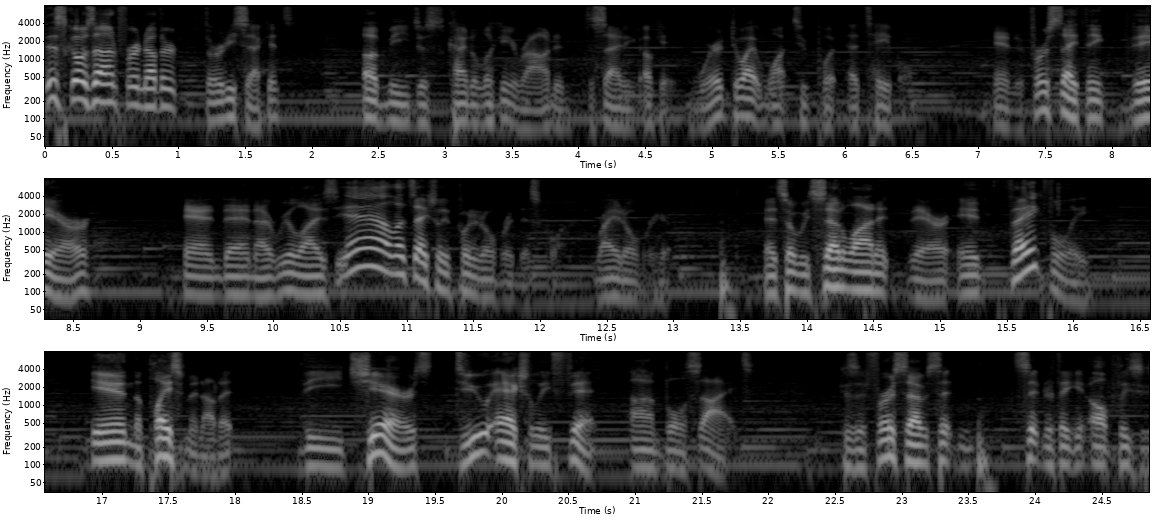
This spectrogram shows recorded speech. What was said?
this goes on for another 30 seconds of me just kind of looking around and deciding, okay, where do I want to put a table? And at first I think there and then I realized, yeah, let's actually put it over in this corner, right over here. And so we settle on it there. And thankfully, in the placement of it, the chairs do actually fit on both sides. Because at first I was sitting sitting there thinking, oh, please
